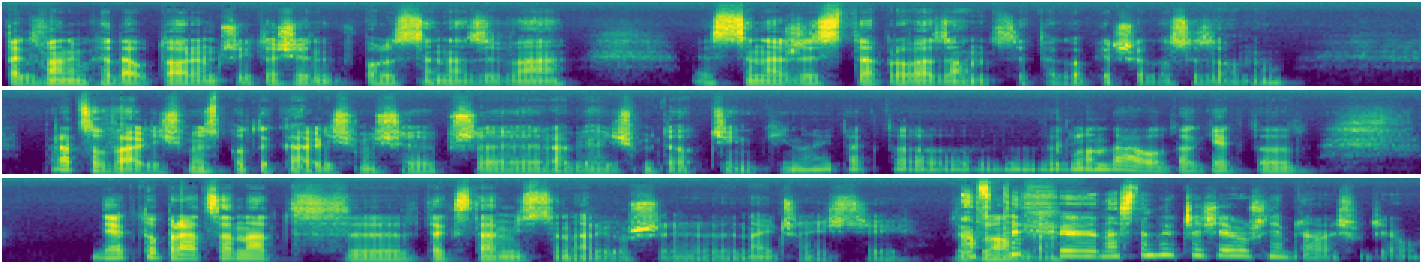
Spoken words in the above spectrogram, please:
tak zwanym head-autorem, czyli to się w Polsce nazywa scenarzysta prowadzący tego pierwszego sezonu. Pracowaliśmy, spotykaliśmy się, przerabialiśmy te odcinki. No i tak to wyglądało, tak jak to, jak to praca nad y, tekstami scenariuszy najczęściej A w wygląda. tych y, następnych częściach już nie brałeś udziału.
